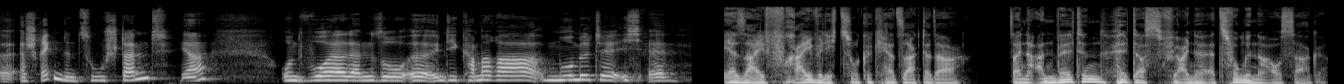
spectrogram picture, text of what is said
äh, erschreckenden Zustand, ja. Und wo er dann so äh, in die Kamera murmelte, ich. Äh er sei freiwillig zurückgekehrt, sagt er da. Seine Anwältin hält das für eine erzwungene Aussage.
